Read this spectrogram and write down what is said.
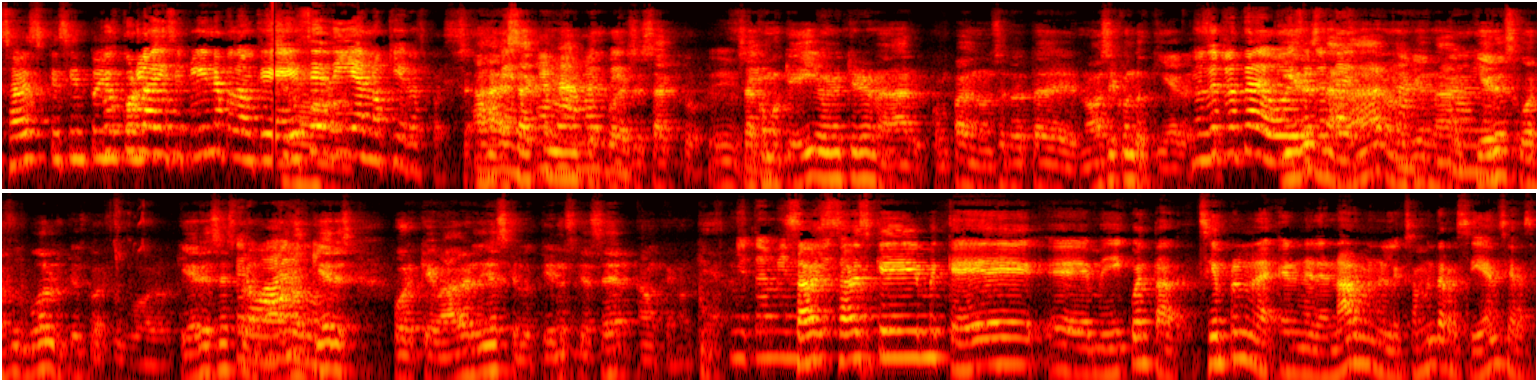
¿sabes qué siento Pues yo? por con- la disciplina, pues aunque Sí, ese no. día no quieras, pues. Ajá, bien, exactamente, ajá, pues, bien. exacto. Sí. o sea, Sí. como que "Y yo no quiero nadar, compadre, no se trata de, no así cuando quieras. No se trata de hoy, ¿Quieres trata de- nadar o no Ah, quieres nadar? ah. ¿Quieres jugar fútbol o no quieres jugar fútbol? ¿O ¿Quieres esto o no quieres? Porque va a haber días que lo tienes que hacer aunque no quieras. Yo también. ¿Sabes, ¿Sabes qué me quedé, eh, me di cuenta? Siempre en el, en el ENARM, en el examen de residencias,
